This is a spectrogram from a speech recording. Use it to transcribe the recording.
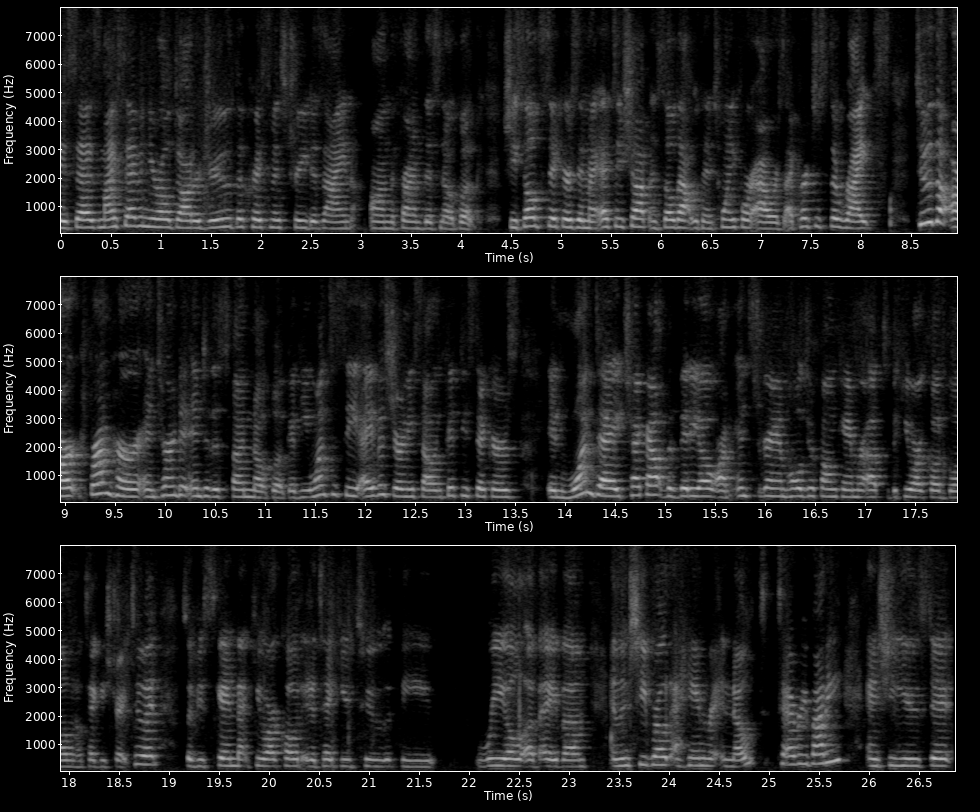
it says my seven-year-old daughter drew the Christmas tree design on the front of this notebook. She sold stickers in my Etsy shop and sold out within 24 hours. I purchased the rights to the art from her and turned it into this fun notebook. If you want to see Ava's journey selling 50 stickers in one day, check out the video on Instagram. Hold your phone camera up to the QR code below and it'll take you straight to it. So if you scan that QR code, it'll take you to the reel of Ava. And then she wrote a handwritten note to everybody and she used it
